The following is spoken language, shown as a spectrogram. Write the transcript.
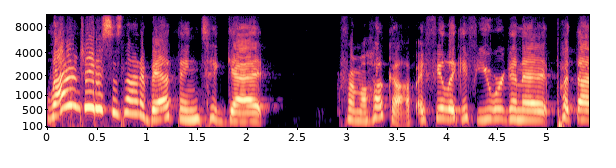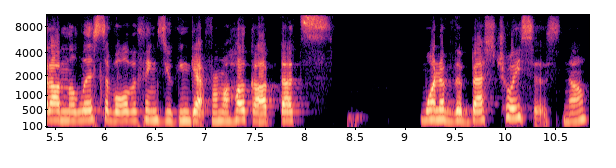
Laryngitis is not a bad thing to get from a hookup. I feel like if you were going to put that on the list of all the things you can get from a hookup, that's one of the best choices, no?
